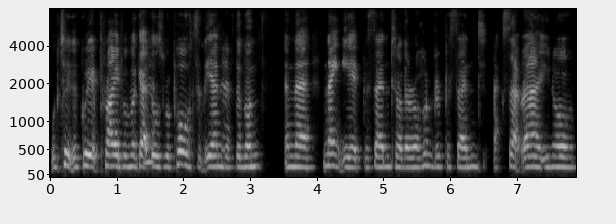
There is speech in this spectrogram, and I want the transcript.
we take a great pride when we get yeah. those reports at the end yeah. of the month and they're 98% or they're 100%, etc. You know,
